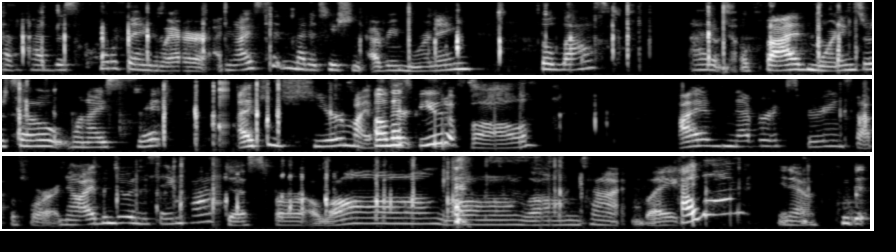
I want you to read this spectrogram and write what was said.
have had this cool thing where I mean, I sit in meditation every morning. The last, I don't know, five mornings or so, when I sit, I can hear my. oh that's beautiful I have never experienced that before. Now I've been doing the same practice for a long, long, long time. Like how long you know, it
